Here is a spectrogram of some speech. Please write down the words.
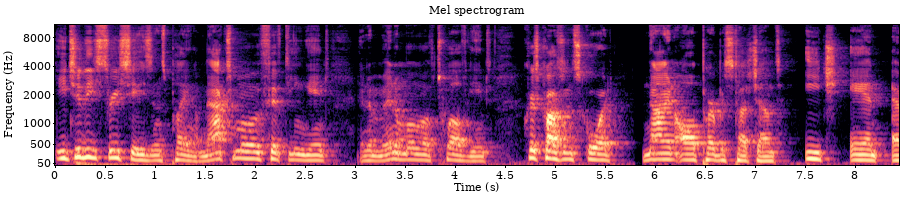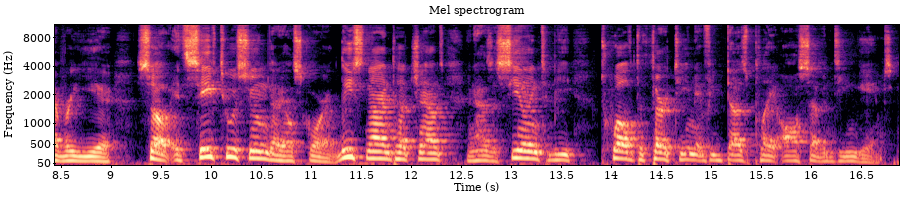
each of these three seasons playing a maximum of 15 games and a minimum of 12 games Chris Carson scored nine all purpose touchdowns each and every year. So it's safe to assume that he'll score at least nine touchdowns and has a ceiling to be 12 to 13 if he does play all 17 games.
